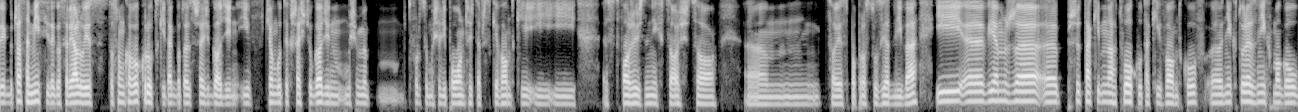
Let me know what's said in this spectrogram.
jakby czas emisji tego serialu jest stosunkowo krótki, tak, bo to jest 6 godzin i w ciągu tych 6 godzin musimy, twórcy musieli połączyć te wszystkie wątki i, i stworzyć z nich coś, co, co jest po prostu zjadliwe. I e, wiem, że e, przy takim natłoku takich wątków niektóre z nich mogą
